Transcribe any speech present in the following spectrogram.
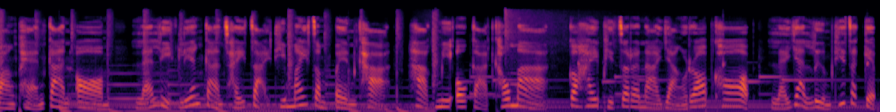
วางแผนการออม และหลีกเลี่ยงการใช้จ่ายที่ไม่จำเป็นค่ะ หากมีโอกาสเข้ามา ก็ให้พิจารณาอย่างรอบคอบ และอย่าลืมที่จะเก็บ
